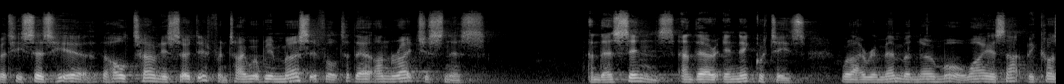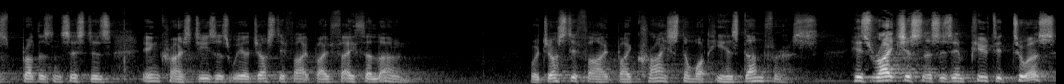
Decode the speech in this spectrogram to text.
But he says here, the whole tone is so different. I will be merciful to their unrighteousness and their sins and their iniquities will I remember no more. Why is that? Because, brothers and sisters, in Christ Jesus, we are justified by faith alone. We're justified by Christ and what he has done for us. His righteousness is imputed to us,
